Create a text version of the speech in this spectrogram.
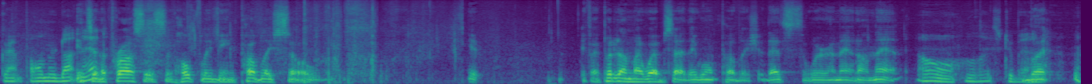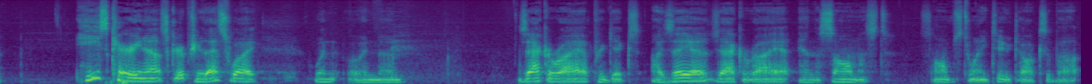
GrantPalmer.net. it's in the process of hopefully being published. So, if if I put it on my website, they won't publish it. That's where I'm at on that. oh, well, that's too bad. But he's carrying out Scripture. That's why when when um, Zechariah predicts Isaiah, Zechariah, and the psalmist, Psalms 22 talks about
